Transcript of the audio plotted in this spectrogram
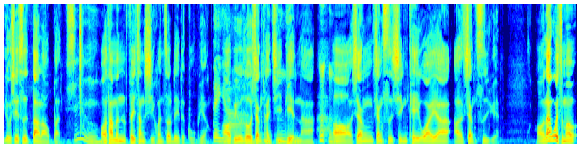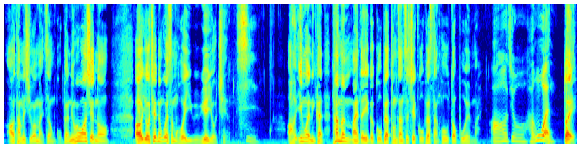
有些是大老板。是，哦，他们非常喜欢这类的股票，对呀。哦，比如说像台积电呐、哦，像像四星 KY 啊，啊，像智源。哦，那为什么哦他们喜欢买这种股票？你会发现哦，呃，有钱人为什么会越有钱？是，哦，因为你看他们买的一个股票，通常这些股票散户都不会买。哦，就很稳，对，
